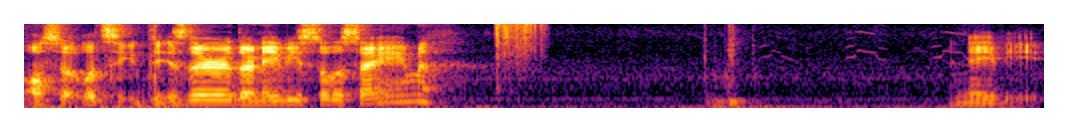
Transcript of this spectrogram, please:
Also, let's see. Is their their navy still the same? Navy.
